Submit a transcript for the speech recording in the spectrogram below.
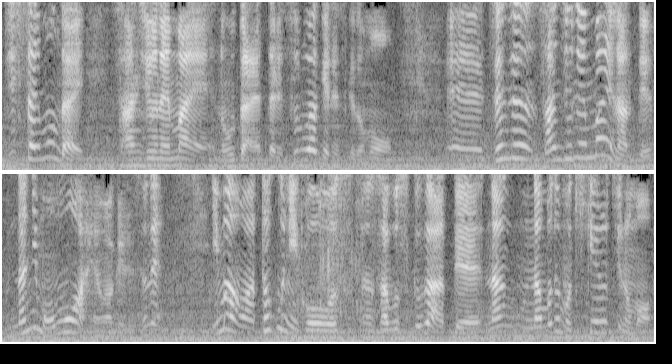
実際問題30年前の歌やったりするわけですけども、えー、全然30年前なんて何も思わへんわけですよね。今は特にこう、サブスクがあって、なんぼでも聴けるっていうのも、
